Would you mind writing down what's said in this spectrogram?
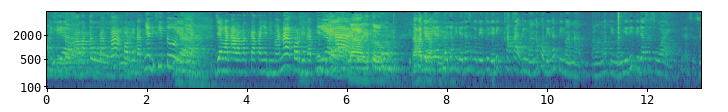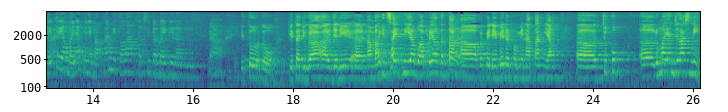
di situ. iya, alamat betul, kakak, iya. koordinatnya di situ Iya. gitu ya. Jangan alamat kakaknya di mana, koordinatnya di Iya. mana. Nah, itu. itu Nah, kejadian hati-hati. banyak kejadian seperti itu jadi kakak di mana koordinat di mana alamat di mana jadi tidak sesuai. Sesuai. nah itu yang banyak menyebabkan ditolak harus diperbaiki lagi. Nah, itu tuh. Kita juga eh, jadi eh, nambah insight nih ya Bu April tentang eh, PPDB dan peminatan yang eh, cukup eh, lumayan jelas nih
